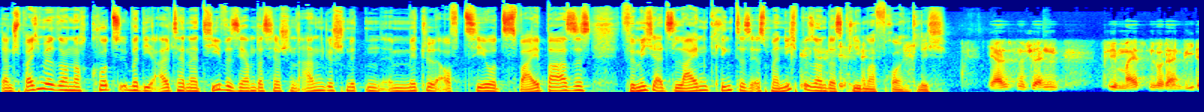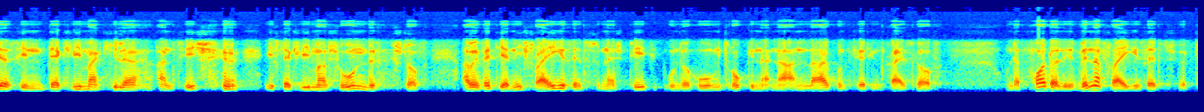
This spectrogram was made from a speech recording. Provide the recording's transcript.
Dann sprechen wir doch noch kurz über die Alternative. Sie haben das ja schon angeschnitten im Mittel auf CO2-Basis. Für mich als Laien klingt das erstmal nicht besonders klimafreundlich. Ja, das ist natürlich ein, für die meisten Leute ein Widersinn. Der Klimakiller an sich ist der klimaschonende Stoff. Aber er wird ja nicht freigesetzt und er steht unter hohem Druck in einer Anlage und fährt im Kreislauf. Und der Vorteil ist, wenn er freigesetzt wird,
